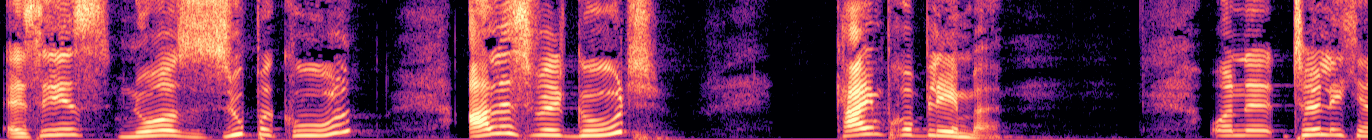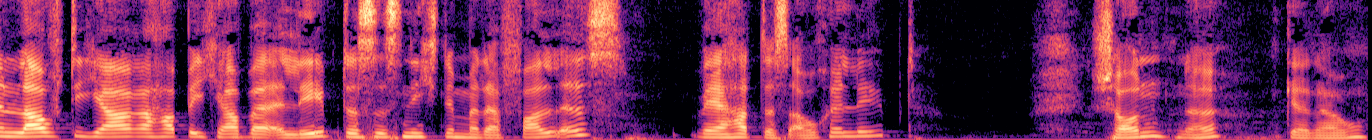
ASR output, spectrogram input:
Es ist nur super cool. Alles wird gut. Kein Problem. Und natürlich im Laufe der Jahre habe ich aber erlebt, dass es nicht immer der Fall ist. Wer hat das auch erlebt? Schon, ne? Genau.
